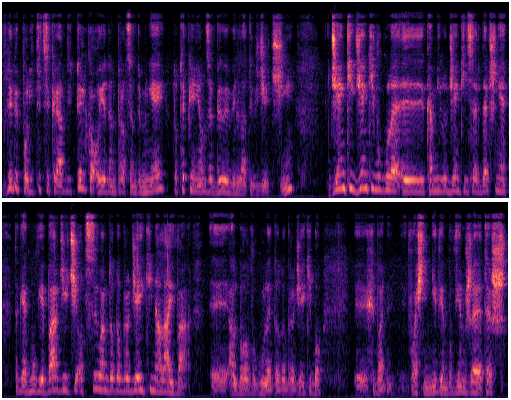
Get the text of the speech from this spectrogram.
gdyby politycy kradli tylko o 1% mniej, to te pieniądze byłyby dla tych dzieci. Dzięki, dzięki w ogóle y, Kamilu, dzięki serdecznie. Tak jak mówię, bardziej Cię odsyłam do dobrodziejki na live'a Y, albo w ogóle do dobrodziejki, bo y, chyba właśnie nie wiem, bo wiem, że też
